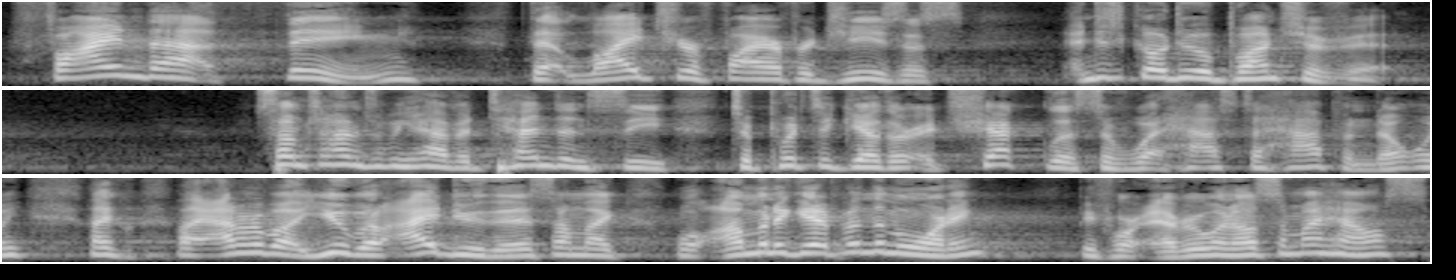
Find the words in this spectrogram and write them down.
Find that thing that lights your fire for Jesus and just go do a bunch of it. Sometimes we have a tendency to put together a checklist of what has to happen, don't we? Like, like I don't know about you, but I do this. I'm like, well, I'm going to get up in the morning before everyone else in my house,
